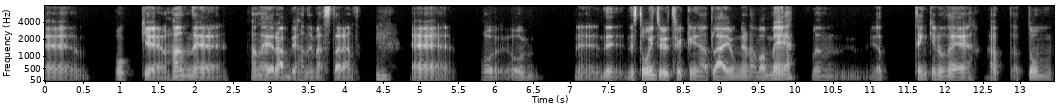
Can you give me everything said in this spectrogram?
Eh, och eh, han, är, han är rabbi, han är mästaren. Mm. Eh, och, och eh, det, det står inte uttryckligen att lärjungarna var med. Men jag tänker nog det att, att de,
